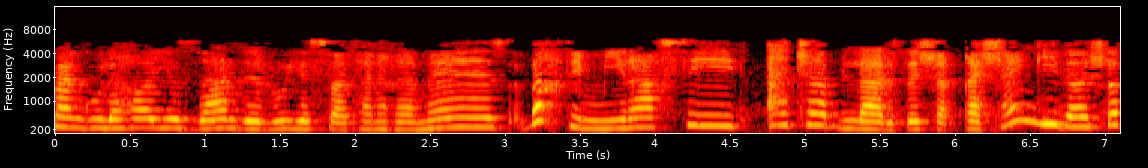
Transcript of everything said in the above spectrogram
منگوله های زرد روی ساتن قرمز وقتی میرقصید عجب لرزش قشنگی داشت و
